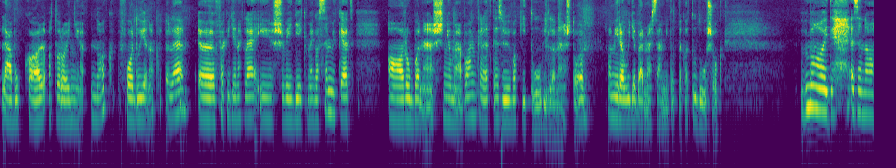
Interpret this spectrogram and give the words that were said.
lábukkal a toronynak forduljanak le, feküdjenek le, és védjék meg a szemüket a robbanás nyomában keletkező vakító villanástól, amire ugyebár már számítottak a tudósok. Majd ezen a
